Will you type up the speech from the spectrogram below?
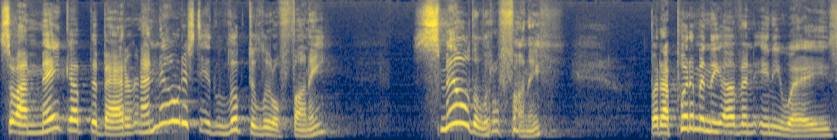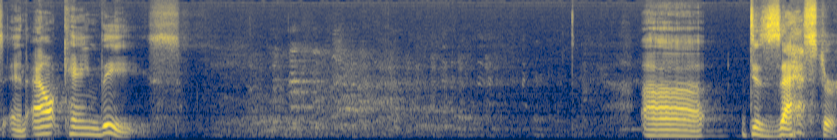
So I make up the batter and I noticed it looked a little funny, smelled a little funny, but I put them in the oven anyways and out came these. Uh, disaster.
